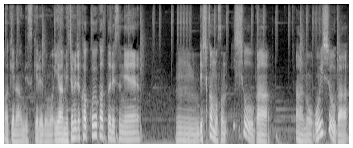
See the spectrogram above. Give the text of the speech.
わけなんですけれども、いや、めちゃめちゃかっこよかったですね。うん、で、しかもその衣装が、あの、お衣装が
